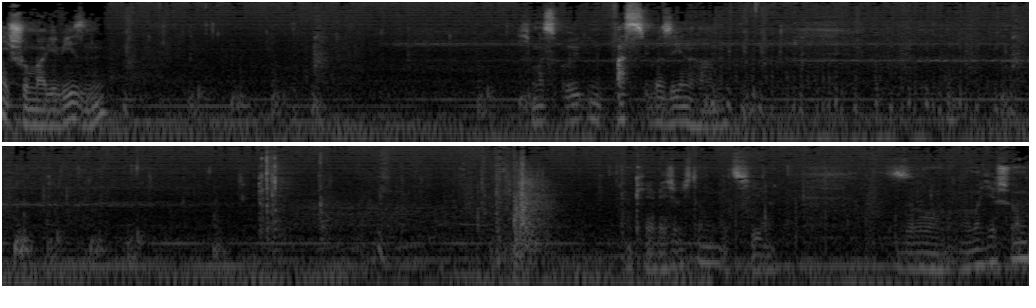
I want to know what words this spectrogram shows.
ich schon mal gewesen. Ich muss irgendwas übersehen haben. Okay, welche Richtung? Jetzt hier. So, waren wir hier schon?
